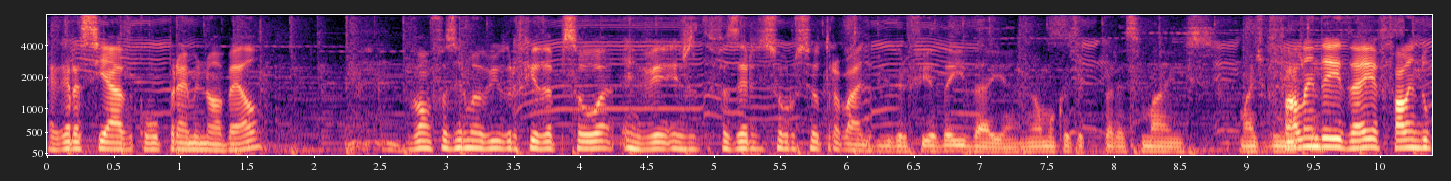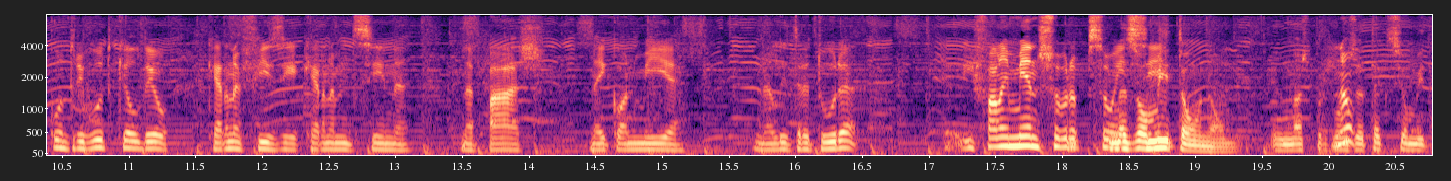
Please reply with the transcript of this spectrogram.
agraciado com o Prémio Nobel, vão fazer uma biografia da pessoa em vez de fazerem sobre o seu trabalho. A biografia da ideia, não é uma coisa que parece mais, mais bonita. Falem da ideia, falem do contributo que ele deu, quer na física, quer na medicina, na paz, na economia, na literatura, e falem menos sobre a pessoa Mas em si. Mas omitam o nome. Nós propomos até que se omite.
